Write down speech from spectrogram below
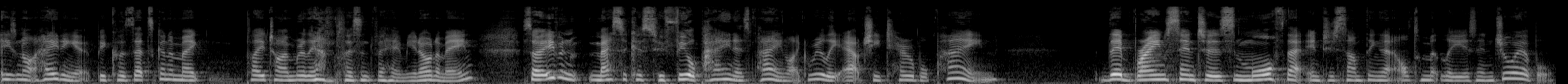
he's not hating it because that's going to make playtime really unpleasant for him. You know what I mean? So even masochists who feel pain as pain, like really ouchy, terrible pain, their brain centers morph that into something that ultimately is enjoyable.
